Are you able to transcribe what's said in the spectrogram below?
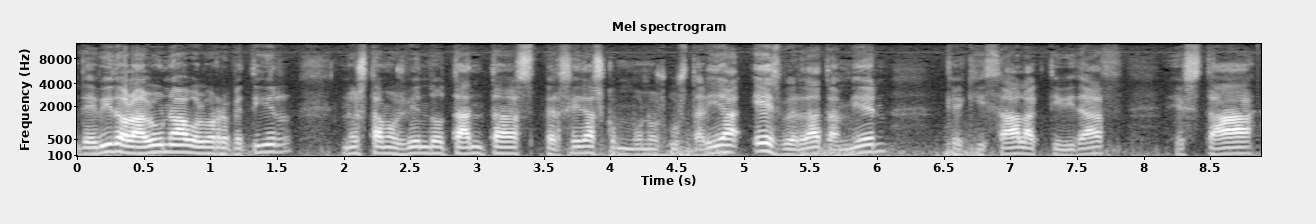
debido a la Luna, vuelvo a repetir, no estamos viendo tantas Perseidas como nos gustaría. Es verdad también que quizá la actividad está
